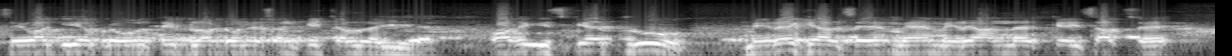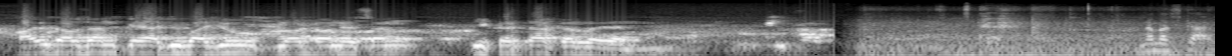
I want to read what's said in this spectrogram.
सेवा की प्रवृत्ति ब्लड डोनेशन की चल रही है और इसके थ्रू मेरे ख्याल से मैं मेरे अंदर के हिसाब से 5000 के आजू बाजू ब्लड डोनेशन इकट्ठा कर रहे हैं थैंक यू નમસ્કાર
